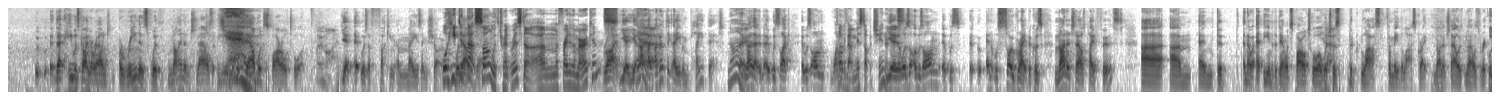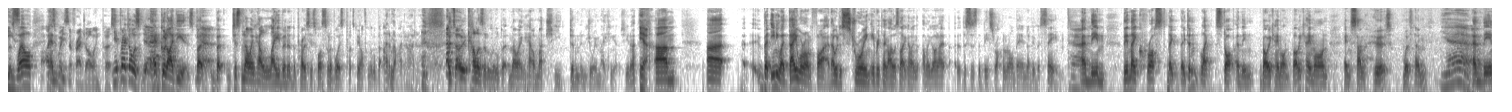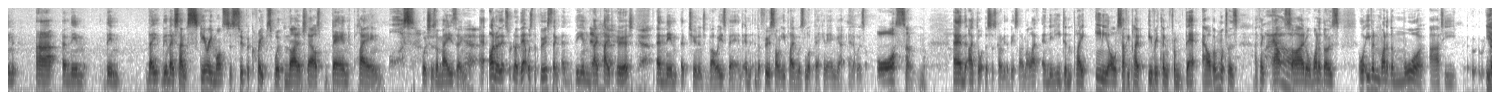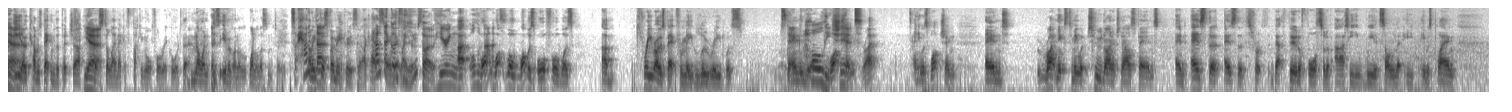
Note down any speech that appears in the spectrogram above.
that he was going around arenas with Nine Inch Nails at the end of the Downward Spiral tour. Oh my. Yeah, it was a fucking amazing show. Well, he did that song with Trent Reznor, um, "Afraid of Americans." Right? Yeah, yeah. I- Yeah. I, I don't think they even played that. No. no, that, it was like it was on one. Talk of, about missed opportunities. Yeah, it was. It was on. It was, and it was so great because Nine Inch Nails played first, uh, um, and did and they were at the end of the Downward Spiral tour, which was the last for me, the last great Nine Inch Nails, Nails record as well. I'd and squeeze the fragile in person. yeah, Fragile was had good ideas, but Yeah. but just knowing how laboured the process was sort of always puts me off a little bit. I don't know, I don't know, I don't know. it's, it colours it a little bit, knowing how much he didn't enjoy making it. You know. Yeah. Um, uh, but anyway, they were on fire. They were destroying everything. I was like going, "Oh my god, I, this is the best rock and roll band I've ever seen." Yeah. And then then they crossed. They they didn't like stop, and then Bowie came on. Bowie came on and sung "Hurt" with him Yeah. and then uh, and then then they then they sang "Scary Monsters, Super Creeps" with Nine Inch Nails band playing, awesome. which is amazing. Yeah. Oh no, that's no, that was the first thing, and then Then they played Hurt. "Hurt," Yeah. and then it turned into Bowie's band, and the first song he played was "Look Back in Anger," and it was awesome. And I thought this is going to be the best night of my life. And then he didn't play any old stuff. He played everything from that album, which was, I think, Wow. outside or one of those, or even one of the more arty. You Yeah. know, Eno comes back into the picture. Yeah. But still, they make a fucking awful record that no one is ever going to want to listen to. So how did I mean, that- just for me personally, I can't. How did that go for later you though? Hearing Uh, all of what, that. What, well, what was awful was um, three rows back from me, Lou Reed was standing there Holy watching, shit. right? And he was watching, and right next to me were two Nine Inch Nails fans. And as the as the th- about third or fourth sort of arty weird song that he, he was playing,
